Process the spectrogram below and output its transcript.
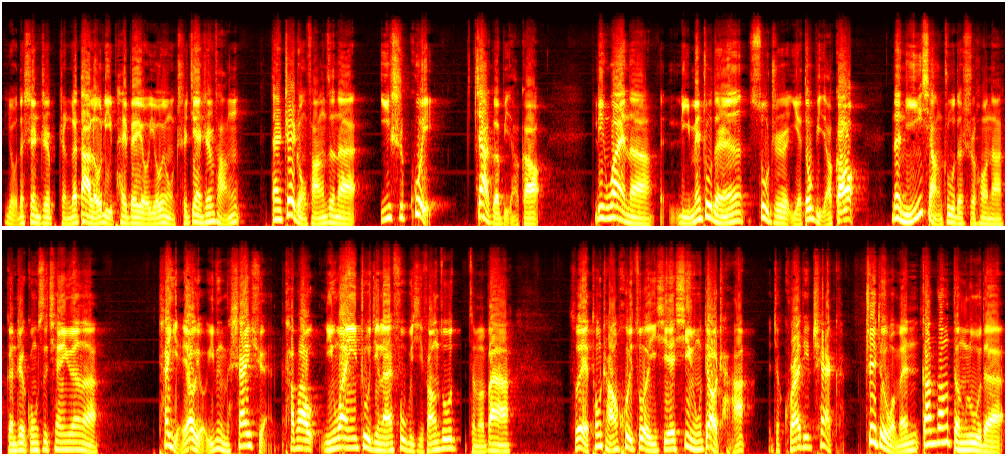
有的甚至整个大楼里配备有游泳池、健身房。但这种房子呢，一是贵，价格比较高，另外呢，里面住的人素质也都比较高。那您想住的时候呢，跟这公司签约呢，他也要有一定的筛选，他怕您万一住进来付不起房租怎么办啊？所以通常会做一些信用调查，叫 credit check。这对我们刚刚登陆的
